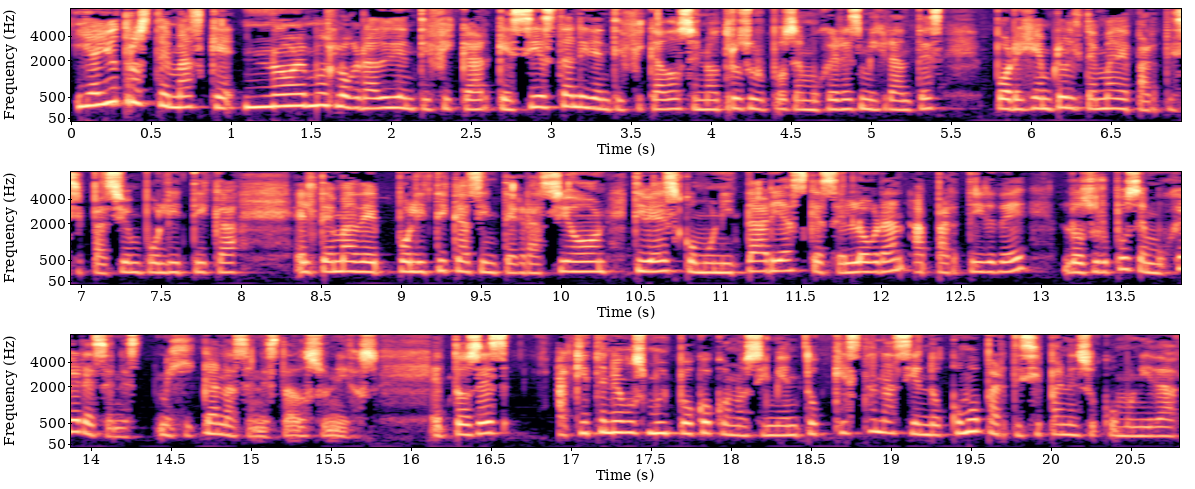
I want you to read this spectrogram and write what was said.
Y hay otros temas que no hemos logrado identificar, que sí están identificados en otros grupos de mujeres migrantes, por ejemplo, el tema de participación política, el tema de políticas de integración, actividades comunitarias que se logran a partir de los grupos de mujeres mexicanas en Estados Unidos. Entonces, Aquí tenemos muy poco conocimiento. ¿Qué están haciendo? ¿Cómo participan en su comunidad?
